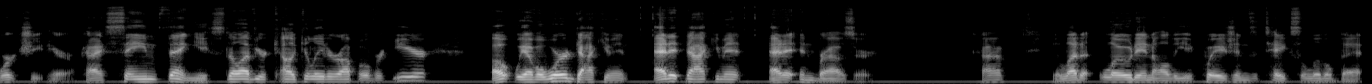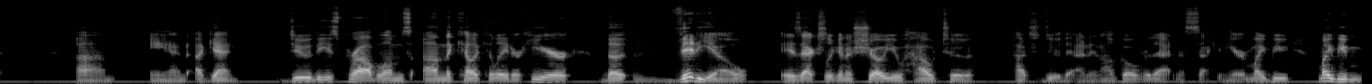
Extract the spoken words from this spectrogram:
worksheet here, okay? Same thing. You still have your calculator up over here. Oh, we have a Word document. Edit document, edit in browser, okay? You let it load in all the equations. It takes a little bit. Um, and again, do these problems on the calculator here. The video is actually going to show you how to how to do that and I'll go over that in a second here. It might be might be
